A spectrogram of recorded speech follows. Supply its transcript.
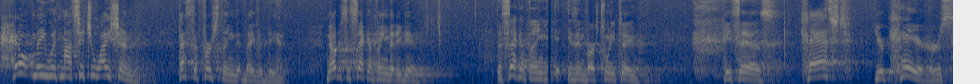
help me with my situation. That's the first thing that David did. Notice the second thing that he did. The second thing is in verse 22. He says, Cast your cares.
